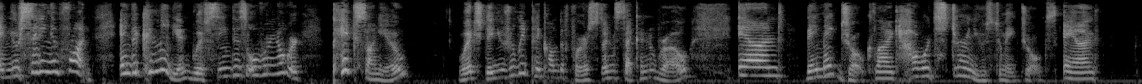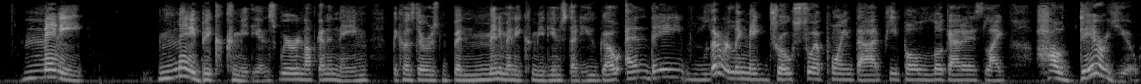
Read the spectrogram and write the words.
and you're sitting in front and the comedian, we've seen this over and over, picks on you, which they usually pick on the first and second row, and they make jokes like Howard Stern used to make jokes and many, many big comedians, we're not going to name because there's been many, many comedians that you go and they literally make jokes to a point that people look at it as like, how dare you?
